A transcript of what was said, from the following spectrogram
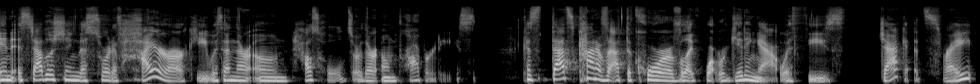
in establishing this sort of hierarchy within their own households or their own properties. Because that's kind of at the core of like what we're getting at with these jackets, right?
